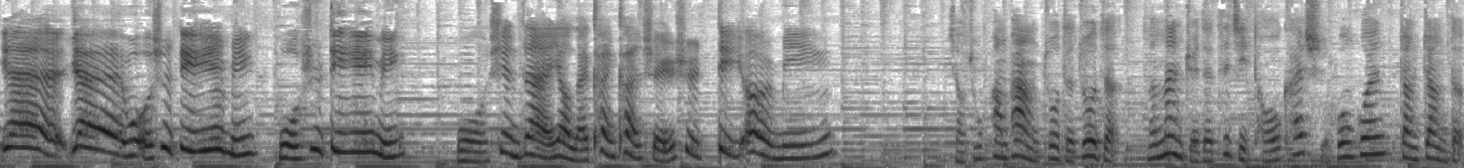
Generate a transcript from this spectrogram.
耶耶！我是第一名，我是第一名。我现在要来看看谁是第二名。小猪胖胖坐着坐着，慢慢觉得自己头开始昏昏胀胀的，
